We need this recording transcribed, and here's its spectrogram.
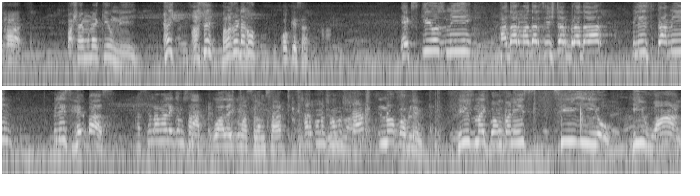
sir বাসায় মনে হয় কেউ নেই। হেই আছে ভালো করে ডাকো। Okay sir excuse me father mother sister brother please come in please help us আসসালামু আলাইকুম স্যার। ওয়ালাইকুম আসসালাম স্যার। আর কোনো সমস্যা? No problem he is my company's CEO he want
